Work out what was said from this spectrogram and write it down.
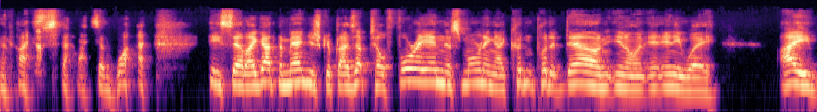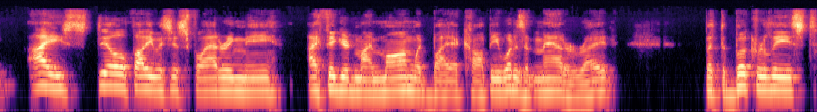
And I said, "I said what?" He said, "I got the manuscript. I was up till 4 a.m. this morning. I couldn't put it down. You know. And, and anyway, I I still thought he was just flattering me. I figured my mom would buy a copy. What does it matter, right? But the book released.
